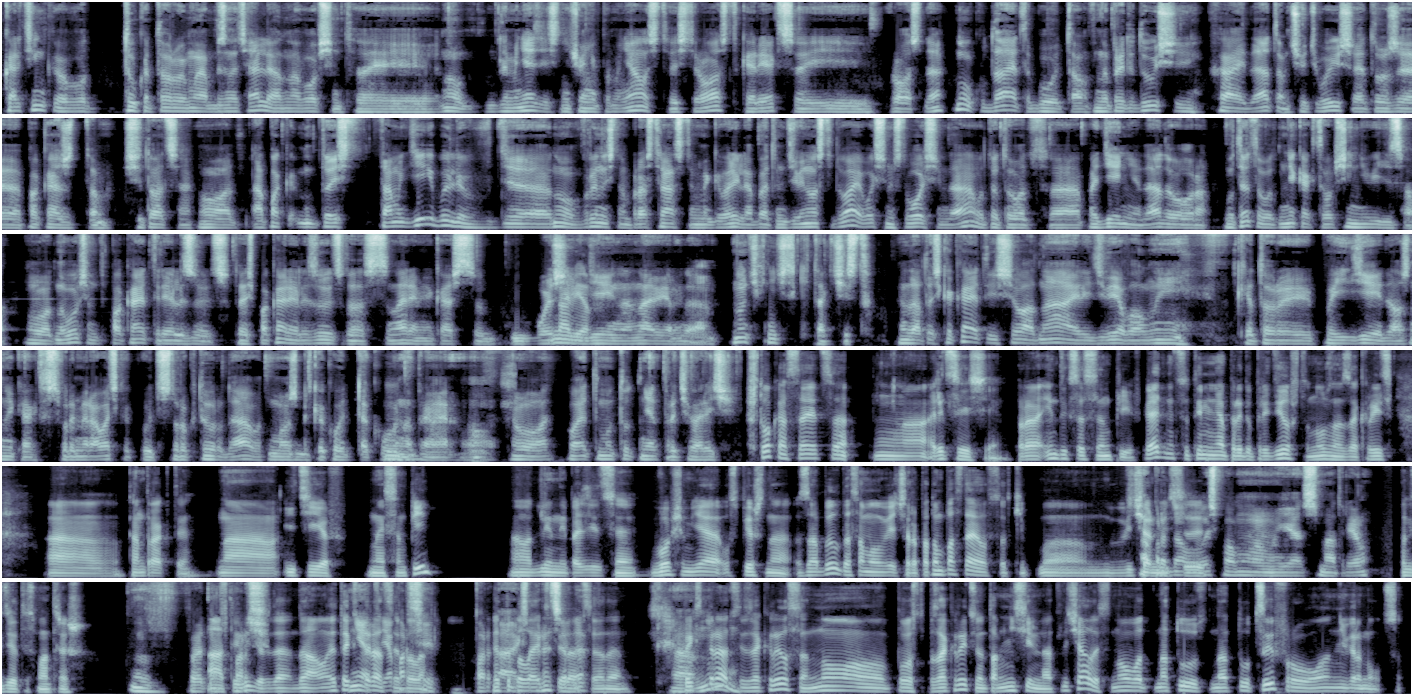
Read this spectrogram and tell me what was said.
картинка, вот ту, которую мы обозначали, она, в общем-то, ну, для меня здесь ничего не поменялось. То есть рост, коррекция и рост, да? Ну, куда это будет там на предыдущий хай, да, там чуть выше, это уже покажет там ситуация. Вот. А пока, ну, то есть там идеи были в, ну, в рыночном пространстве, мы говорили об этом, 92 и 88, да, вот это вот а, падение, да, доллара. Вот это вот мне как-то вообще не видится. Вот, ну, в общем-то, пока это реализуется. То есть пока реализуется этот сценарий, мне кажется, больше Наверх. идей на, наверх, да. Ну, технически так чисто. Да, то есть какая-то еще одна или две волны которые, по идее, должны как-то сформировать какую-то структуру, да, вот, может быть, какую-то такую, Мгм. например. Вот. Вот. Поэтому тут нет противоречий. Что касается м, а, рецессии, про индекс S&P. В пятницу ты меня предупредил, что нужно закрыть а, контракты на ETF на S&P, а, длинные позиции. В общем, я успешно забыл до самого вечера, потом поставил все-таки А вечерний... се- продалось, по-моему, я смотрел. А Где ты смотришь? Ну, А, ты видишь, да? Да, это Нет, я экспирация была. Пор- Это а, была экспирация, да? экспирация, да. А, По ну, экспирации закрылся, но просто по закрытию там не сильно отличалось, но вот на ту, на ту цифру он не вернулся,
